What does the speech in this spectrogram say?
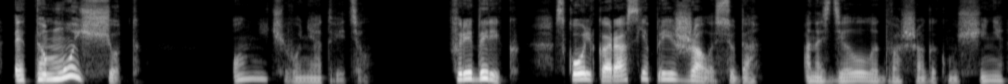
— это мой счет!» Он ничего не ответил. «Фредерик, сколько раз я приезжала сюда?» Она сделала два шага к мужчине,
